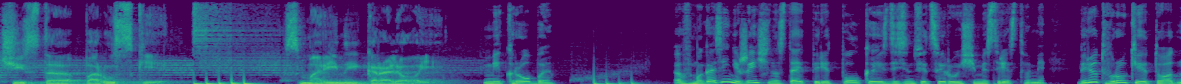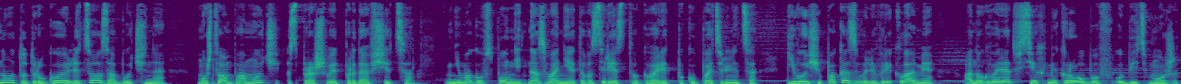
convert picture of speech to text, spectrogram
Чисто по-русски. С Мариной Королевой. Микробы в магазине женщина стоит перед полкой с дезинфицирующими средствами. Берет в руки то одно, то другое, лицо озабоченное. «Может, вам помочь?» – спрашивает продавщица. «Не могу вспомнить название этого средства», – говорит покупательница. «Его еще показывали в рекламе. Оно, говорят, всех микробов убить может».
